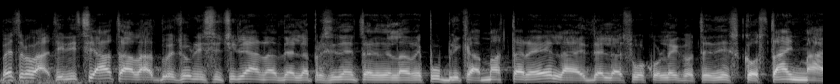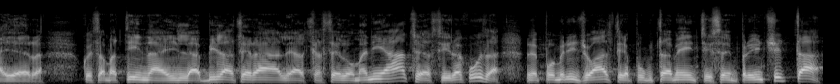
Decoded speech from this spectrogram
Ben trovati, iniziata la due giorni siciliana del Presidente della Repubblica Mattarella e del suo collega tedesco Steinmeier. Questa mattina il bilaterale al Castello Maniace a Siracusa, nel pomeriggio altri appuntamenti sempre in città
